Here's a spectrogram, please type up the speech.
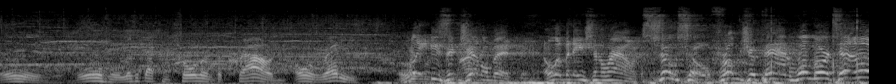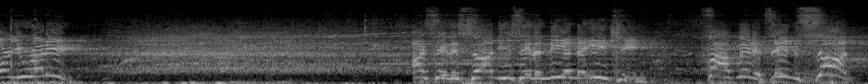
Oh, oh, look at that control of the crowd already. Ladies and gentlemen, elimination round. So-So from Japan. One more time. Are you ready? I say the san, you say the ni and the ichi. Five minutes in, the All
